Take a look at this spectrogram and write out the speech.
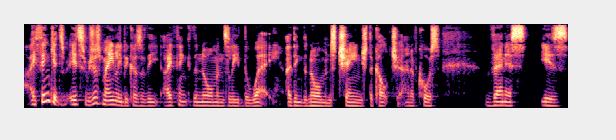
I think it's it's just mainly because of the. I think the Normans lead the way. I think the Normans changed the culture, and of course, Venice is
